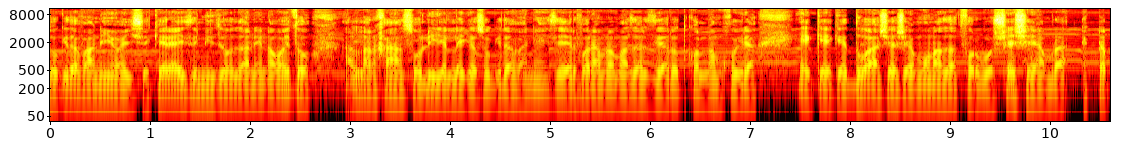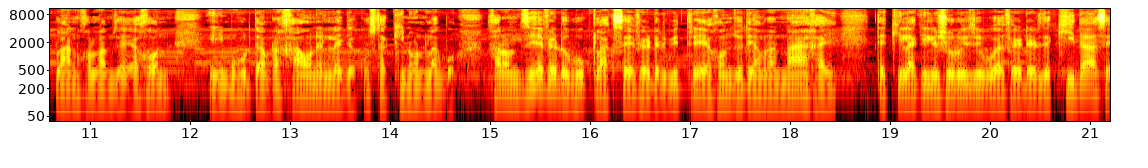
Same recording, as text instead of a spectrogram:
চকিদা পানিও আইছে, কেড়ে আইছে নিজেও জানি না হয়তো আল্লাহর খা চলি এর লাগে চকিদা পানি আইছে। এরপরে আমরা মাজার জিয়ারত করলাম, কইরা একে একে দোয়া শেষে, মোনাজাত পর্ব শেষে আমরা একটা প্ল্যান করলাম যে এখন এই মুহূর্তে আমরা খাওয়ানোর লাগে কুস্তা কিনন লাগবো। কারণ যে ফেডও বুক লাগছে ফেডের ভিতরে, এখন যদি আমরা না খাই, তে কিলা কিলি শুরু যাব ফেডের যে খিদা আছে,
